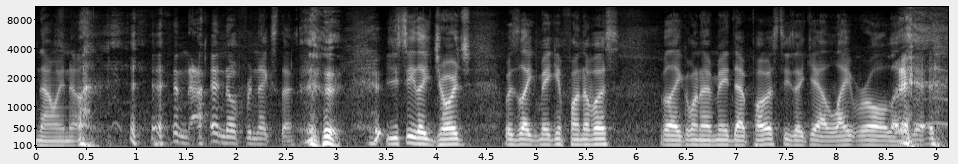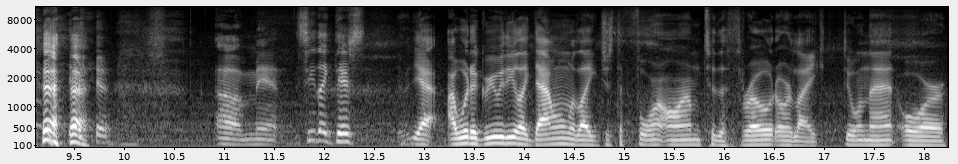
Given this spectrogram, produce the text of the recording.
Now I know. now I know for next time. you see, like George was like making fun of us, like when I made that post. He's like, "Yeah, light roll." Like, yeah. oh man. See, like there's, yeah, I would agree with you. Like that one with like just the forearm to the throat, or like doing that, or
